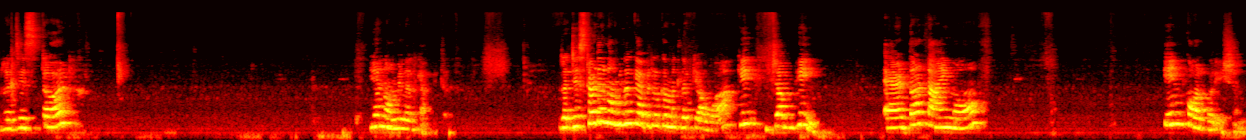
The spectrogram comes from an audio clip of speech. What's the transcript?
registered या नॉमिनल कैपिटल रजिस्टर्ड या नॉमिनल कैपिटल का मतलब क्या हुआ कि जब भी at the time of incorporation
